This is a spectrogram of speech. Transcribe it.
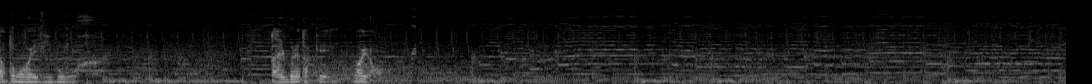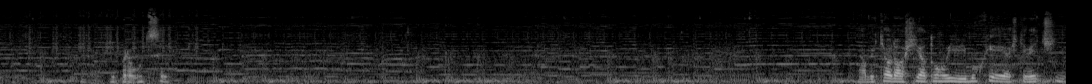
atomový výbuch. Tady bude taky, no jo. Ty brouci. Já bych chtěl další atomový výbuchy, ještě větší.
